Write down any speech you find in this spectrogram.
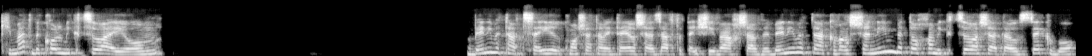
כמעט בכל מקצוע היום בין אם אתה צעיר כמו שאתה מתאר שעזבת את הישיבה עכשיו ובין אם אתה כבר שנים בתוך המקצוע שאתה עוסק בו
